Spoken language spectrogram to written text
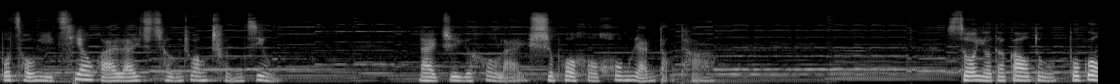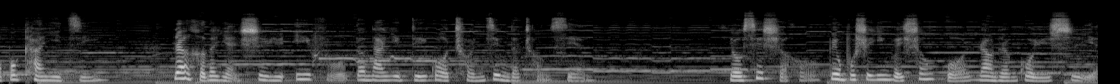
不从以谦怀来盛装纯净，乃至于后来识破后轰然倒塌。所有的高度不过不堪一击，任何的掩饰与衣服都难以敌过纯净的呈现。有些时候，并不是因为生活让人过于誓言，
